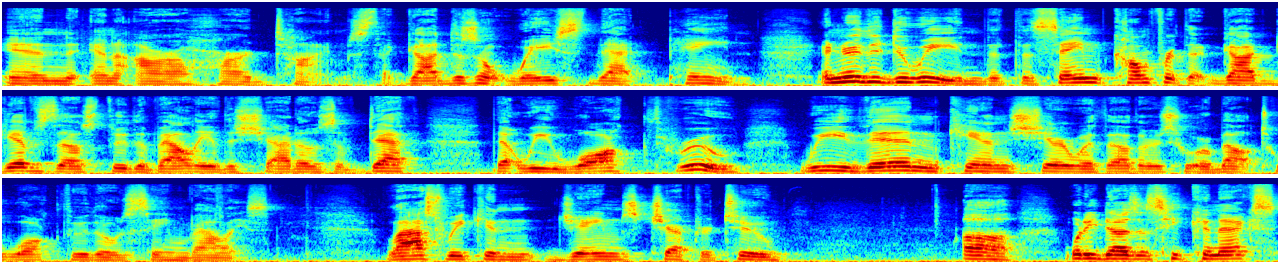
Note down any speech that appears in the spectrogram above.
in in our hard times that god doesn't waste that pain. And neither do we and that the same comfort that god gives us through the valley of the shadows of death that we walk through we then can share with others who are about to walk through those same valleys. Last week in james chapter 2 uh, what he does is he connects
